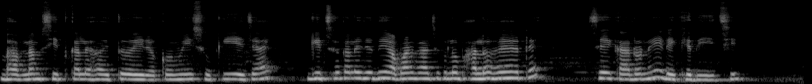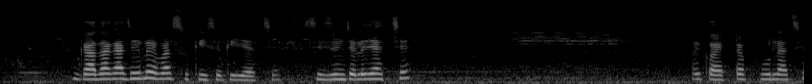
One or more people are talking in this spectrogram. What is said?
ভাবলাম শীতকালে হয়তো এইরকমই শুকিয়ে যায়। গ্রীষ্মকালে যদি আবার গাছগুলো ভালো হয়ে ওঠে সেই কারণেই রেখে দিয়েছি। গাঁদা গাছগুলো এবার শুকিয়ে শুকিয়ে যাচ্ছে। সিজন চলে যাচ্ছে। ওই কয়েকটা ফুল আছে,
